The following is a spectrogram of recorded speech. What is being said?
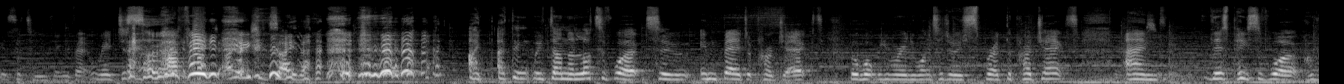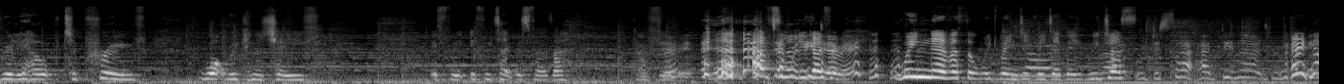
It's a team thing, but we're just so happy. I knew you should say that. I, I think we've done a lot of work to embed a project, but what we really want to do is spread the project. And this piece of work will really help to prove what we can achieve if we if we take this further. I'll for it. it. Absolutely go for it. it. We never thought we'd win, did we, Debbie? We No, just we just sat, had dinner. It's been very Yeah.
